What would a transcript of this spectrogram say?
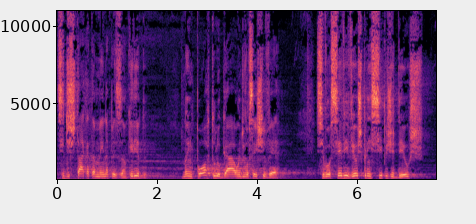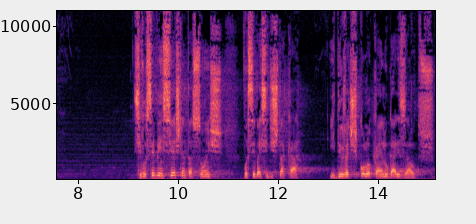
se destaca também na prisão. Querido, não importa o lugar onde você estiver, se você viver os princípios de Deus, se você vencer as tentações, você vai se destacar e Deus vai te colocar em lugares altos.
